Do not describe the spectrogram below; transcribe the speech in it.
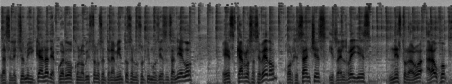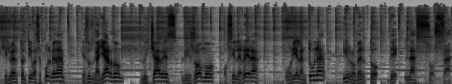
la selección mexicana, de acuerdo con lo visto en los entrenamientos en los últimos días en San Diego. Es Carlos Acevedo, Jorge Sánchez, Israel Reyes, Néstor Arau- Araujo, Gilberto El Tiba Sepúlveda, Jesús Gallardo, Luis Chávez, Luis Romo, Ociel Herrera, Uriel Antuna y Roberto de la Sosa.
